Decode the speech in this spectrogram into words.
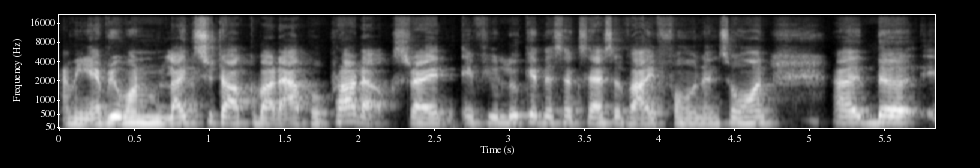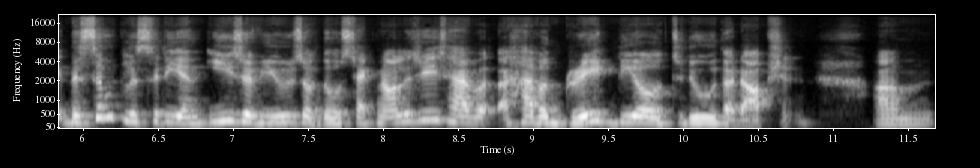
I mean, everyone likes to talk about Apple products, right? If you look at the success of iPhone and so on, uh, the the simplicity and ease of use of those technologies have have a great deal to do with adoption. Um,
